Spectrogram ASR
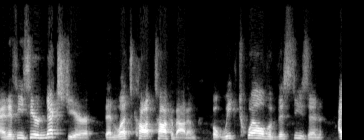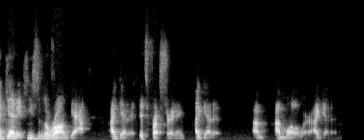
And if he's here next year, then let's ca- talk about him. But week 12 of this season, I get it. He's in the wrong gap. I get it. It's frustrating. I get it. I'm, I'm well aware. I get it.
